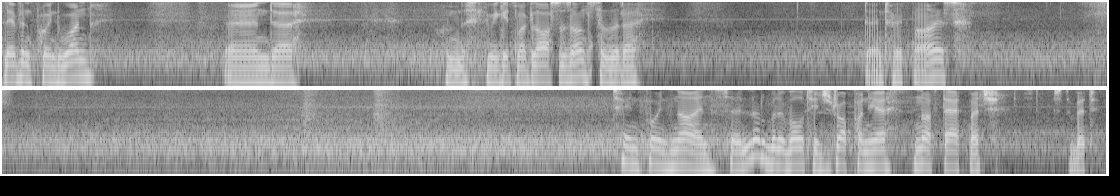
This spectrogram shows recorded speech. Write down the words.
11.1 and uh, the, let me get my glasses on so that I don't hurt my eyes. Ten point nine, so a little bit of voltage drop on here, not that much, just a bit.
